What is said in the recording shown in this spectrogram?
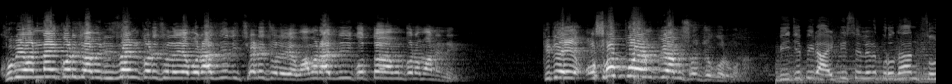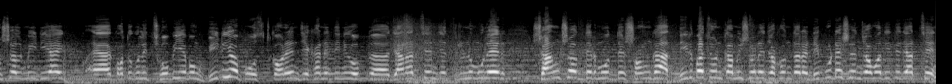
খুবই অন্যায় করেছ, আমি রিজাইন করে চলে যাব, রাজনীতি ছেড়ে চলে যাব, আমার রাজনীতি করতে হবে এমন কোনো মানে নেই। কিন্তু এই অসভ্য এমপি আমি সহ্য করব না। বিজেপির আইটি সেলের প্রধান সোশ্যাল মিডিয়ায় কতগুলি ছবি এবং ভিডিও পোস্ট করেন, যেখানে তিনি জানাচ্ছেন যে তৃণমূলের সাংসদদের মধ্যে সংঘাত, নির্বাচন কমিশনে যখন তারা ডেপুটেশন জমা দিতে যাচ্ছেন,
